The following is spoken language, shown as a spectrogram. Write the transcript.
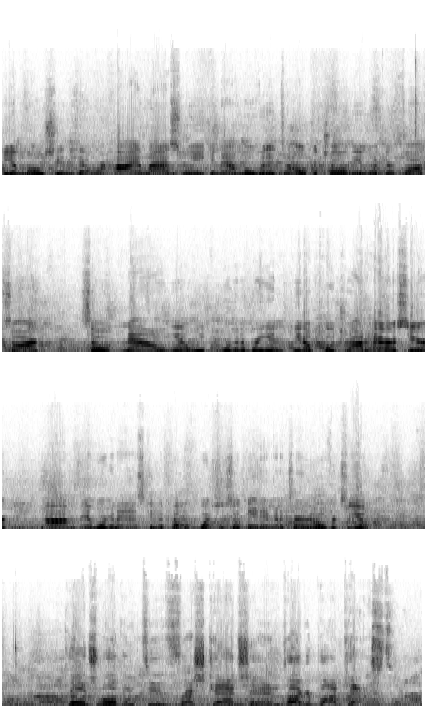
the emotions that were high last week, and now moving into Okeechobee and what their thoughts are. So now, you know, we, we're going to bring in, you know, Coach Rod Harris here, um, and we're going to ask him a couple questions. So, Danny, I'm going to turn it over to you. Coach, welcome to Fresh Catch and Tiger Podcast.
